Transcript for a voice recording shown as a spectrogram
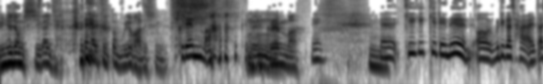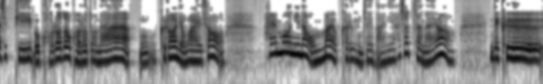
윤여정 씨가 이제 그 타이틀 또 물려받으시는 거죠. 그랜마. 네, 음. 그랜마. 네. 음. 네, 키키키리는 어, 우리가 잘 알다시피 뭐 걸어도 걸어도나 뭐 그런 영화에서 할머니나 엄마 역할을 굉장히 많이 하셨잖아요. 근데 그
